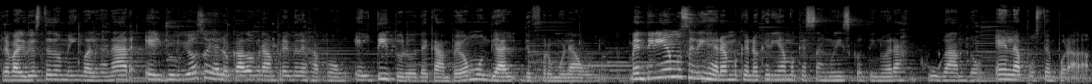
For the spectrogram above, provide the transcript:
revalidó este domingo al ganar el lluvioso y alocado Gran Premio de Japón el título de campeón mundial de Fórmula 1. Mentiríamos si dijéramos que no queríamos que San Luis continuara jugando en la postemporada.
